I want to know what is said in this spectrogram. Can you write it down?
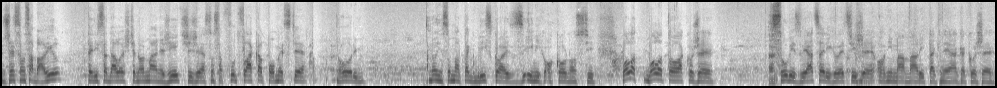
že som sa bavil, vtedy sa dalo ešte normálne žiť, čiže ja som sa furt flakal po meste a hovorím, no im som mal tak blízko aj z iných okolností. Bolo, bolo to akože súvis viacerých vecí, že oni ma mali tak nejak akože e,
